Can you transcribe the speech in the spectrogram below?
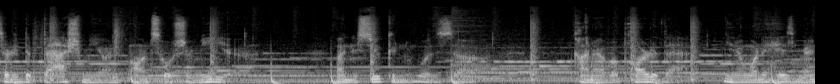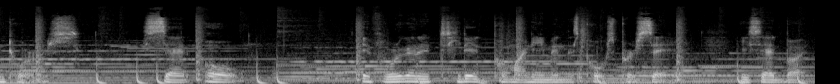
started to bash me on, on social media. Anasukin was uh, kind of a part of that. You know, one of his mentors said, Oh, if we're gonna, he didn't put my name in this post per se. He said, but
